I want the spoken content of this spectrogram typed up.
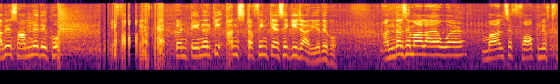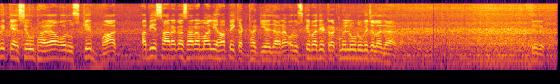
अब ये सामने देखो कंटेनर की अनस्टफिंग कैसे की जा रही है? देखो, अंदर से माल आया हुआ है, माल से फॉक लिफ्ट पे कैसे उठाया और उसके बाद अब ये सारा का सारा माल यहाँ पे इकट्ठा किया जा रहा है और उसके बाद ये ट्रक में लोड होकर चला जाएगा। ये देखो।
